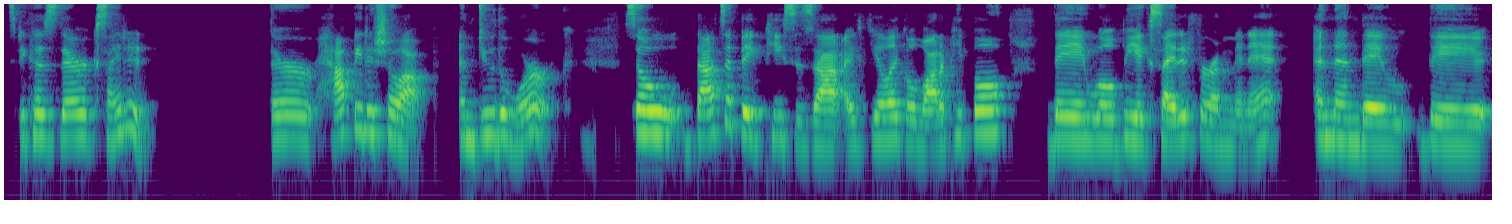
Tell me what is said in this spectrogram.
It's because they're excited. They're happy to show up and do the work. So that's a big piece is that I feel like a lot of people they will be excited for a minute and then they they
